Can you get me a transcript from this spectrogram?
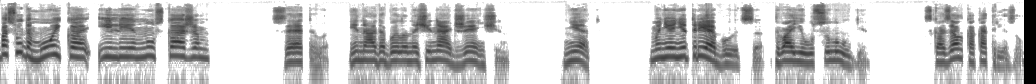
посудомойка или, ну, скажем... С этого и надо было начинать, женщин. Нет, мне не требуются твои услуги, — сказал, как отрезал.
